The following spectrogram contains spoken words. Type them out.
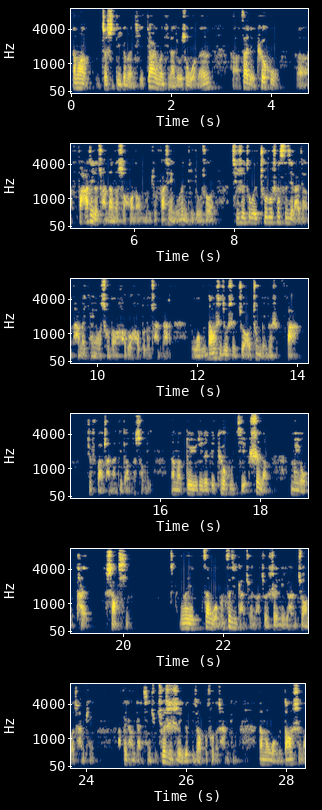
那么这是第一个问题。第二个问题呢，就是说我们啊在给客户呃发这个传单的时候呢，我们就发现一个问题，就是说，其实作为出租车司机来讲，他每天要收到好多好多的传单。我们当时就是主要重点就是发，就是把传单递到你的手里。那么对于这个给客户解释呢，没有太上心，因为在我们自己感觉呢，就是这是一个很重要的产品。非常感兴趣，确实是一个比较不错的产品。那么我们当时呢，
